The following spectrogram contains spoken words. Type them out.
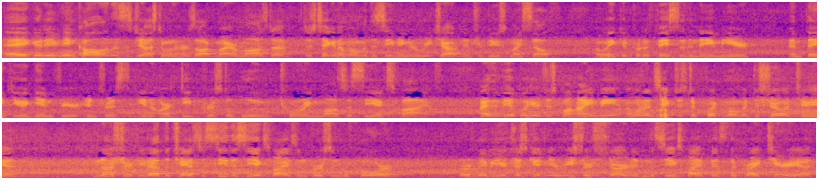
Hey, good evening, Colin. This is Justin with Herzog Meier Mazda. Just taking a moment this evening to reach out and introduce myself. That way you could put a face to the name here. And thank you again for your interest in our Deep Crystal Blue Touring Mazda CX-5. I have the vehicle here just behind me. I want to take just a quick moment to show it to you. I'm not sure if you've had the chance to see the CX-5s in person before, or if maybe you're just getting your research started and the CX-5 fits the criteria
